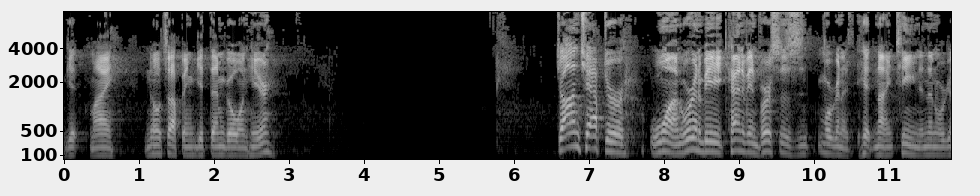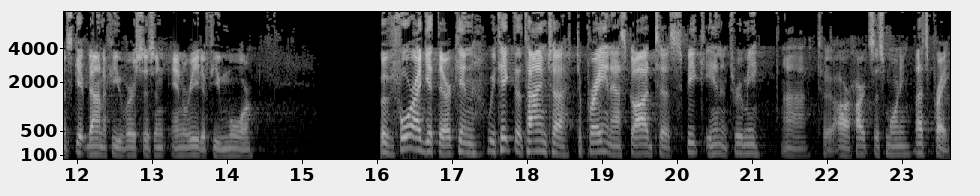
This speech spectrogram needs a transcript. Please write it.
Get my notes up and get them going here. John chapter 1, we're going to be kind of in verses, we're going to hit 19, and then we're going to skip down a few verses and, and read a few more. But before I get there, can we take the time to, to pray and ask God to speak in and through me uh, to our hearts this morning? Let's pray.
